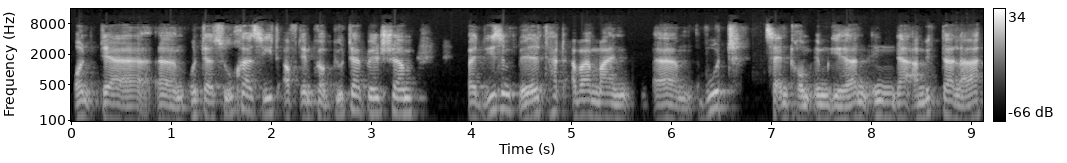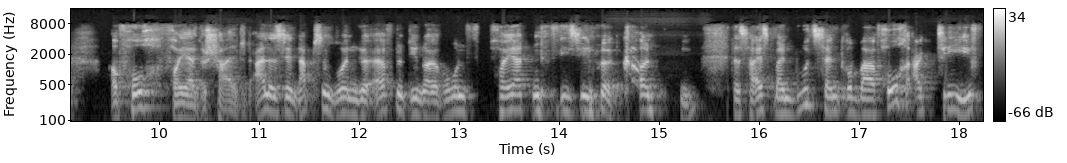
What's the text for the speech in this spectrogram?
Und der ähm, Untersucher sieht auf dem Computerbildschirm, bei diesem Bild hat aber mein ähm, Wutzentrum im Gehirn in der Amygdala auf Hochfeuer geschaltet. Alle Synapsen wurden geöffnet, die Neuronen feuerten, wie sie nur konnten. Das heißt, mein Wutzentrum war hochaktiv,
